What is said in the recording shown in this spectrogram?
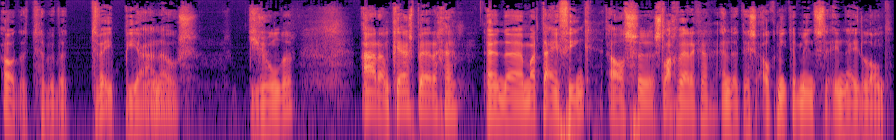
Oh, dat hebben we twee piano's. Bijzonder. Aram Kersbergen. En eh, Martijn Vink als eh, slagwerker. En dat is ook niet de minste in Nederland.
